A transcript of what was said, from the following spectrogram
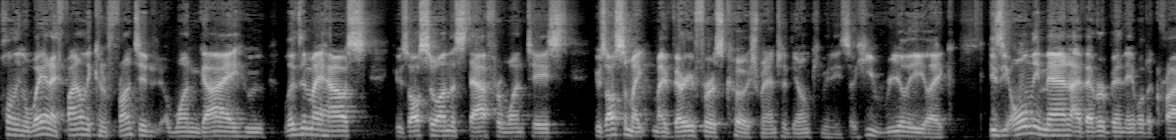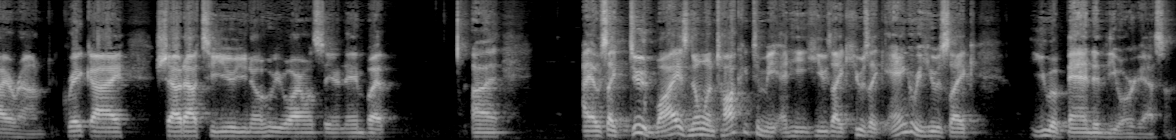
pulling away. And I finally confronted one guy who lived in my house. He was also on the staff for One Taste. He was also my, my very first coach when I entered the Om community. So he really like he's the only man I've ever been able to cry around. Great guy. Shout out to you. You know who you are. I won't say your name, but uh, I was like, dude, why is no one talking to me? And he he was like he was like angry. He was like, you abandoned the orgasm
